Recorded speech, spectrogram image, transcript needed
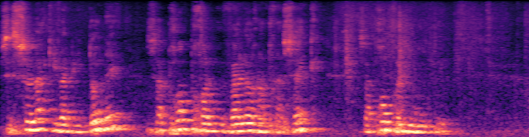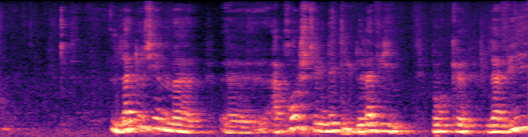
c'est cela qui va lui donner sa propre valeur intrinsèque, sa propre dignité. La deuxième approche, c'est une éthique de la vie. Donc la vie,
